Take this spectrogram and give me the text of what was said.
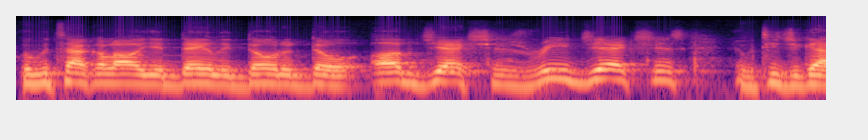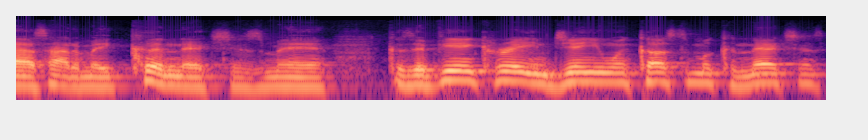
where we tackle all your daily door-to-door objections, rejections, and we teach you guys how to make connections, man. Because if you ain't creating genuine customer connections,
